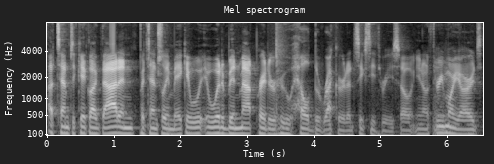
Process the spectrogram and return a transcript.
attempt to kick like that and potentially make it, it would have been Matt Prater who held the record at 63. So, you know, 3 mm. more yards.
